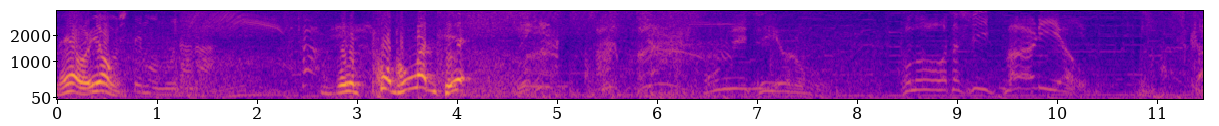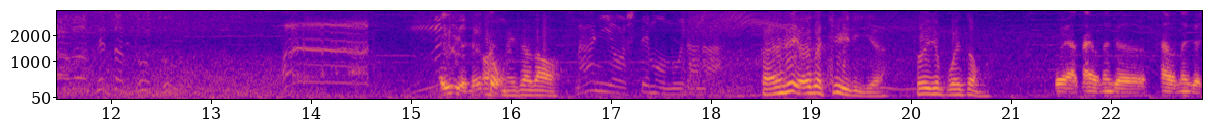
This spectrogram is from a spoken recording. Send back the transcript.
没有用，这个破铜烂铁。この私バリアを使わせたこと。哎也没哦，中，没照到，何をしても無駄だ可能是有一个距离啊，所以就不会中。对啊，他有那个，他有那个，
